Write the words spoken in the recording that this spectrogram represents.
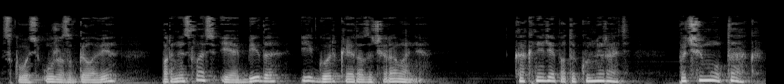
Сквозь ужас в голове пронеслась и обида, и горькое разочарование. «Как нелепо так умирать! Почему так?»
